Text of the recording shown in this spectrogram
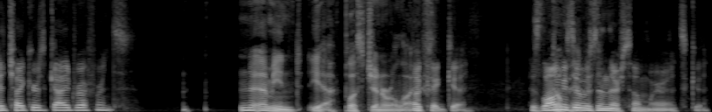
Hitchhiker's Guide reference? I mean yeah plus general life Okay, good. As long Don't as it was in there somewhere, it's good.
